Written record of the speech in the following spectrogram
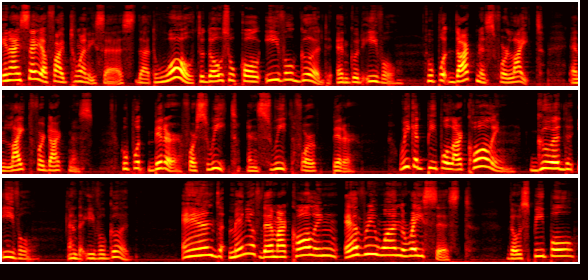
In Isaiah 5:20 says that woe to those who call evil good and good evil, who put darkness for light and light for darkness, who put bitter for sweet and sweet for bitter. Wicked people are calling good evil and the evil good. And many of them are calling everyone racist those people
